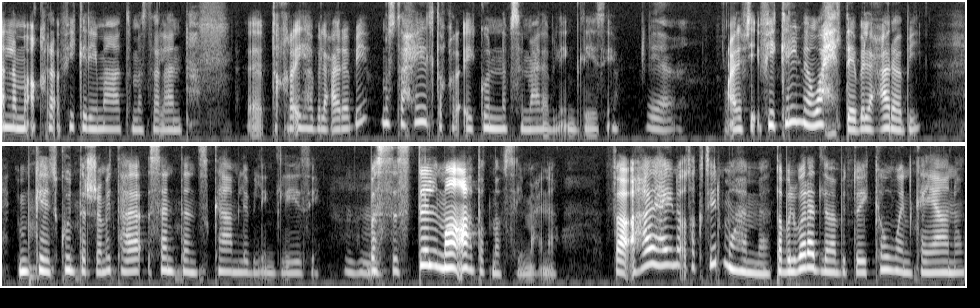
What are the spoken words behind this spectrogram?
أنا لما أقرأ في كلمات مثلا آه، بتقرأيها بالعربي مستحيل تقرأ يكون نفس المعنى بالإنجليزي yeah. عرفتي في كلمة واحدة بالعربي ممكن تكون ترجمتها sentence كاملة بالإنجليزي مهم. بس still ما أعطت نفس المعنى فهاي هاي نقطة كتير مهمة طب الولد لما بده يكون كيانه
